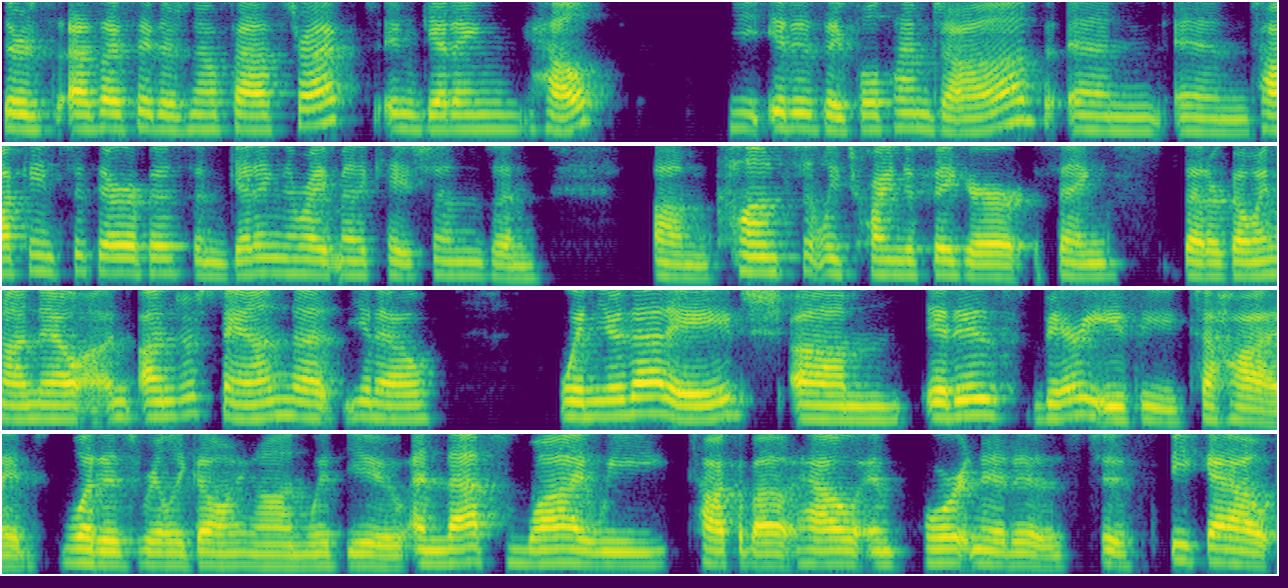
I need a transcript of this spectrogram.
There's, as I say, there's no fast track in getting help. It is a full time job, and and talking to therapists and getting the right medications and um, constantly trying to figure things that are going on now. Un- understand that you know when you're that age, um, it is very easy to hide what is really going on with you. And that's why we talk about how important it is to speak out,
